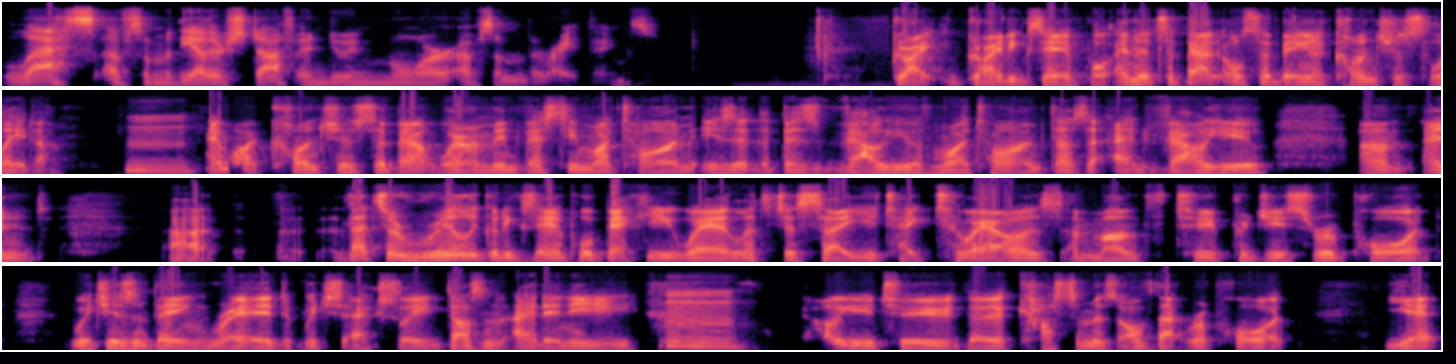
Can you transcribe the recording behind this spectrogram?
less of some of the other stuff and doing more of some of the right things Great, great example. And it's about also being a conscious leader. Hmm. Am I conscious about where I'm investing my time? Is it the best value of my time? Does it add value? Um, and uh, that's a really good example, Becky, where let's just say you take two hours a month to produce a report which isn't being read, which actually doesn't add any hmm. value to the customers of that report. Yet,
